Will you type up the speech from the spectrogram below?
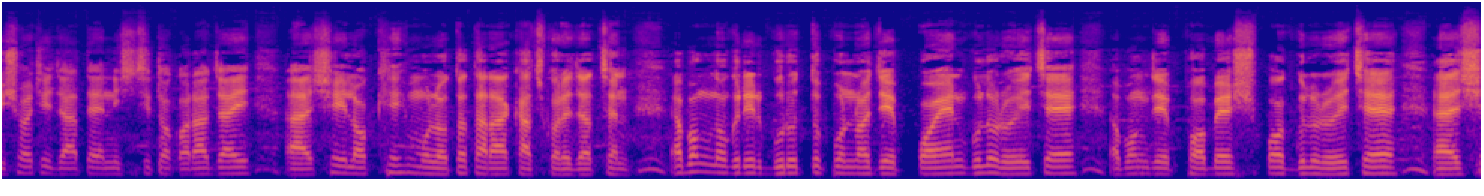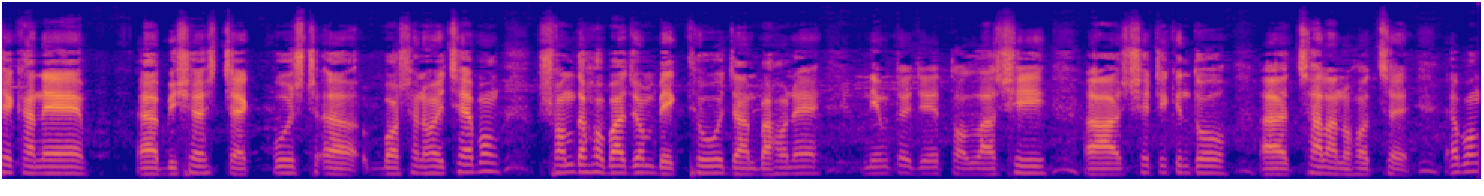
বিষয়টি যাতে নিশ্চিত করা যায় সেই লক্ষ্যে মূলত তারা কাজ করে যাচ্ছেন। এবং নগরীর গুরুত্বপূর্ণ যে পয়েন্টগুলো রয়েছে এবং যে প্রবেশ পথগুলো রয়েছে সেখানে বিশেষ চেকপোস্ট বসানো হয়েছে এবং সন্দেহভাজন ব্যক্তিও যানবাহনে নিয়মিত যে তল্লাশি সেটি কিন্তু চালানো হচ্ছে। এবং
